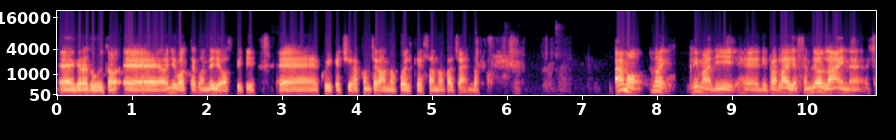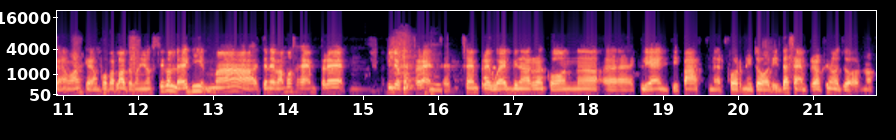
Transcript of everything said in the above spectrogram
eh, gratuito e ogni volta con degli ospiti eh, qui che ci racconteranno quel che stanno facendo. Amo, noi prima di, eh, di, parlare di assemblee online ci avevamo anche un po' parlato con i nostri colleghi, ma tenevamo sempre videoconferenze, sempre webinar con eh, clienti, partner, fornitori, da sempre, dal primo giorno.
